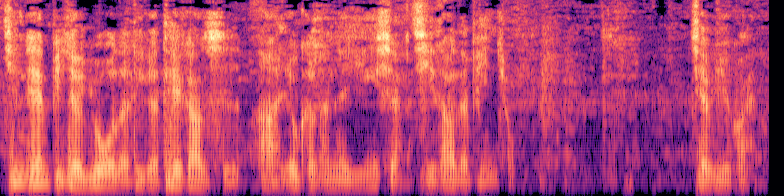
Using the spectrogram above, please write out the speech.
今天比较弱的这个铁矿石啊，有可能呢影响其他的品种。切不愉快。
